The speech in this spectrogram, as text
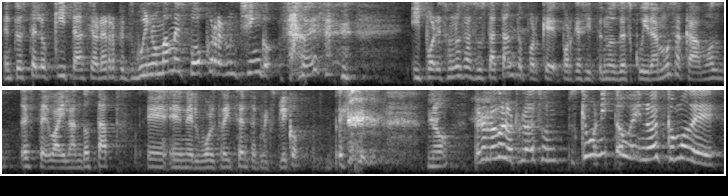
Entonces te lo quitas y ahora de repente, güey, no mames, puedo correr un chingo, sabes? y por eso nos asusta tanto, porque, porque si nos descuidamos, acabamos este, bailando tap eh, en el World Trade Center. Me explico. no, pero luego el otro lado es un pues qué bonito, güey. No es como de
